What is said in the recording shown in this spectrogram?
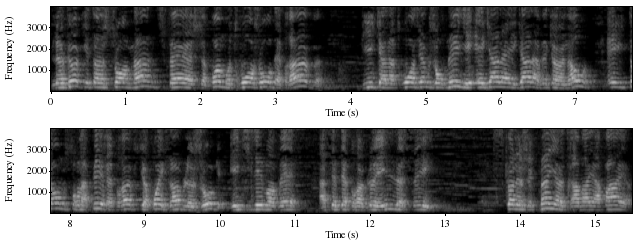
Le gars qui est un strongman, qui fait, je sais pas, moi, trois jours d'épreuve, puis qu'à la troisième journée, il est égal à égal avec un autre, et il tombe sur la pire épreuve, qu'il a pas, exemple, le joug, et qu'il est mauvais à cette épreuve-là, et il le sait. Psychologiquement, il y a un travail à faire.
